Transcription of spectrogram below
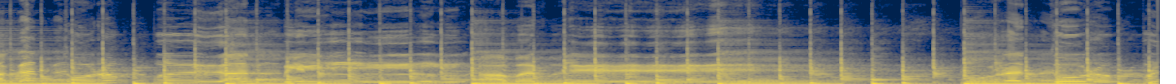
அகத்துறுப்பு அன்பில் அவர்க்கு. புறத்துறுப்பு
